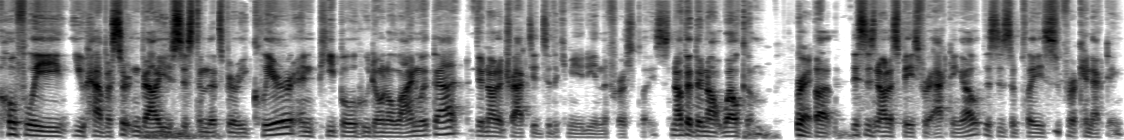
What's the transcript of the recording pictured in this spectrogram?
hopefully, you have a certain value system that's very clear, and people who don't align with that, they're not attracted to the community in the first place. Not that they're not welcome, right? But this is not a space for acting out. This is a place for connecting.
